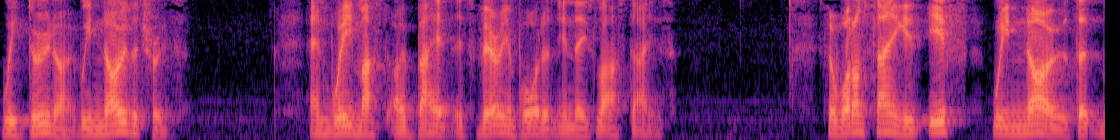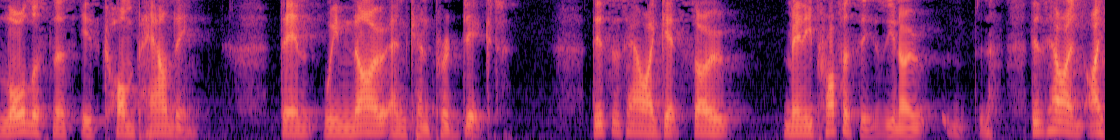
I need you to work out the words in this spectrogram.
We do know. We know the truth. And we must obey it. It's very important in these last days. So, what I'm saying is if we know that lawlessness is compounding, then we know and can predict. This is how I get so many prophecies. You know, this is how I, I,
